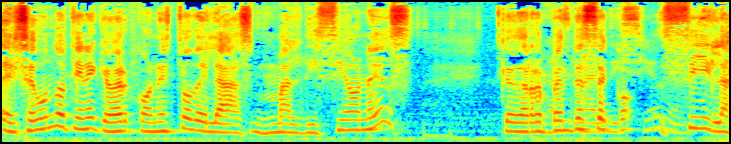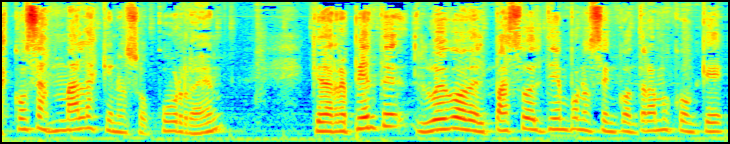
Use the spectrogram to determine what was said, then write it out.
El segundo tiene que ver con esto de las maldiciones, que de repente se sí, las cosas malas que nos ocurren, que de repente luego del paso del tiempo nos encontramos con que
